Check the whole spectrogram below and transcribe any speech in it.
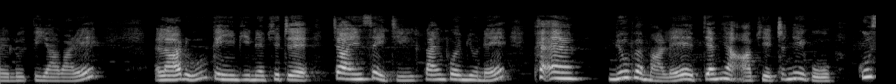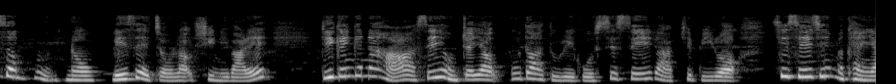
တယ်လို့သိရပါတယ်။အလားတူကရင်ပြည်နယ်ဖြစ်တဲ့ကြာအင်းစိတ်ကြီးလှိုင်းပွဲမြို့နယ်ဖအံမြို့ဘက်မှာလည်းပြင်းပြအဖြစ်တစ်နေ့ကိုကူးစက်မှုနှုန်း40ကျော်လောက်ရှိနေပါတယ်။ ဒီကိန်းဂဏန်းဟာ ဆေးရုံတက်ရောက်ကုသသူတွေကို စစ်ဆေးတာဖြစ်ပြီးတော့ စစ်ဆေးခြင်းမခံရ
